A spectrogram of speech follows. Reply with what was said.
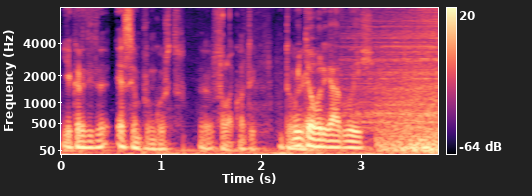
E acredita, é sempre um gosto falar contigo. Muito, muito obrigado, obrigado Luís.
